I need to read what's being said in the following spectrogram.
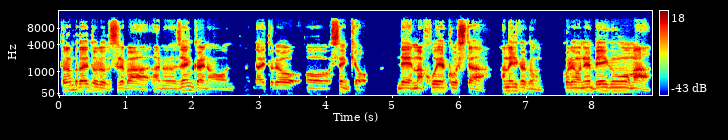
トランプ大統領とすれば、あの前回の大統領選挙で、まあ、公約をしたアメリカ軍、これをね、米軍をまあ、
